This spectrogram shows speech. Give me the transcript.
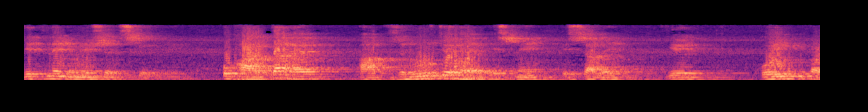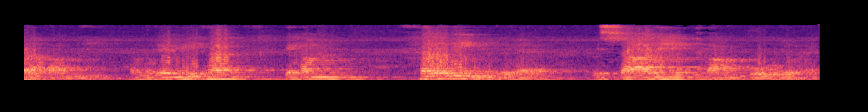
जितने डोनेशन के लिए उभारता है, आप ज़रूर जो है इसमें हिस्सा लें। ये कोई बड़ा काम नहीं। और मुझे उम्मीद है कि हम फरवरी में जो है इस सारे काम को जो है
